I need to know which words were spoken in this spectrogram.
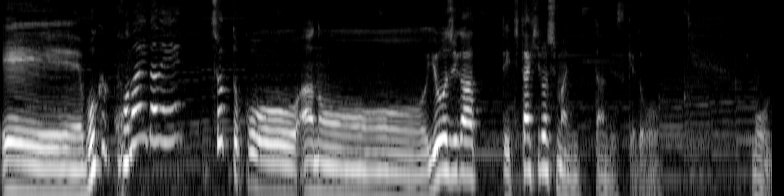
えー僕この間ねちょっとこうあのー用事があって北広島に行ったんですけどもう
